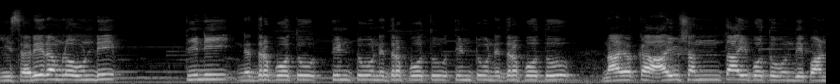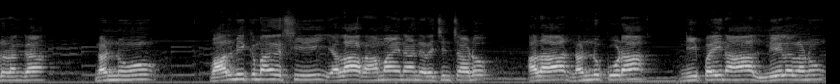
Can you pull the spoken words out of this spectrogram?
ఈ శరీరంలో ఉండి తిని నిద్రపోతూ తింటూ నిద్రపోతూ తింటూ నిద్రపోతూ నా యొక్క ఆయుష్ అంతా అయిపోతూ ఉంది పాండురంగా. నన్ను వాల్మీకి మహర్షి ఎలా రామాయణాన్ని రచించాడో అలా నన్ను కూడా నీ పైన లీలలను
